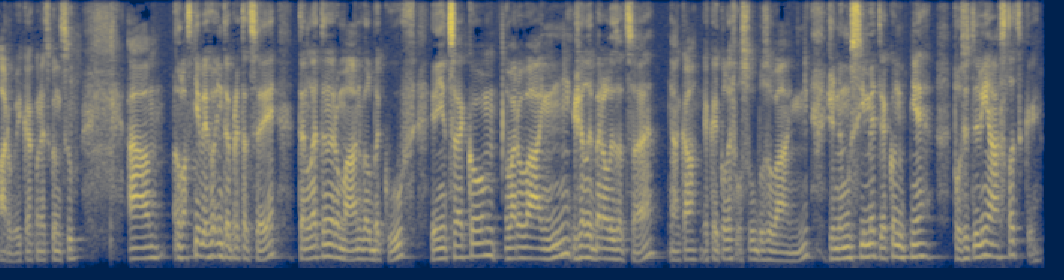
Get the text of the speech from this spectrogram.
A2 konec konců. A vlastně v jeho interpretaci tenhle ten román Welbeckův je něco jako varování, že liberalizace, nějaká, jakékoliv osvobozování, že nemusí mít jako nutně pozitivní následky.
